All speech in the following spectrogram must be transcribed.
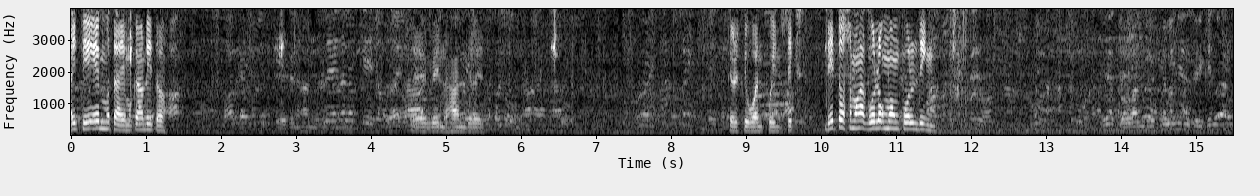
ITM mo tayo, magkano dito? 700. 700 31.6 dito sa mga gulong mong folding 200 na lang yan. Second hand.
